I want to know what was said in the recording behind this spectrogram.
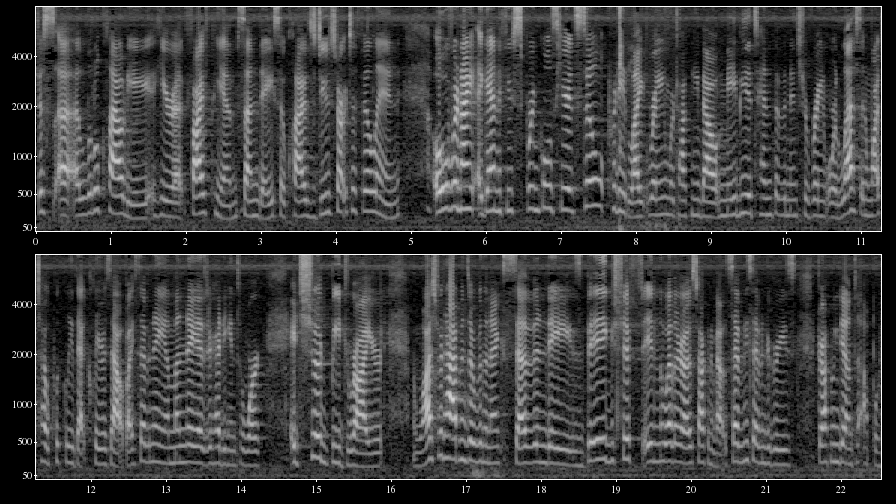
just a, a little cloudy here at 5 p.m. Sunday. So clouds do start to fill in. Overnight, again, a few sprinkles here. It's still pretty light rain. We're talking about maybe a tenth of an inch of rain or less, and watch how quickly that clears out. By 7 a.m. Monday, as you're heading into work, it should be drier. And watch what happens over the next seven days. Big shift in the weather I was talking about. 77 degrees, dropping down to upper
